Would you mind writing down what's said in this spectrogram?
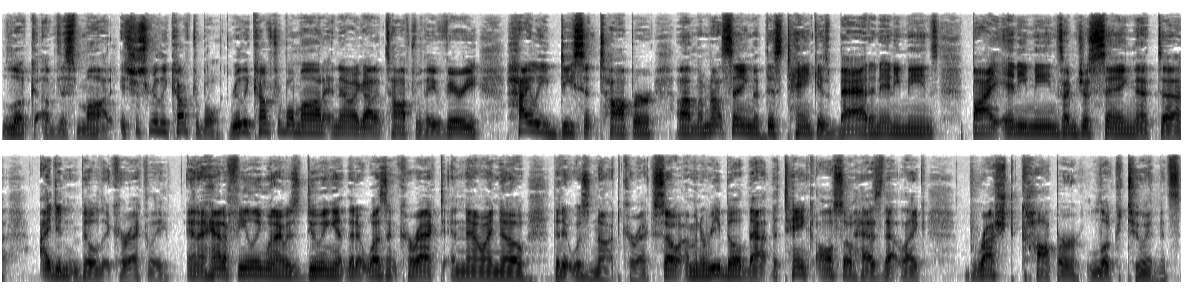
look of this mod. It's just really comfortable, really comfortable mod, and now I got it topped with a very highly decent topper. Um, I'm not saying that this tank is bad in any means, by any means. I'm just saying that uh, I didn't build it correctly. And I had a feeling when I was doing it that it wasn't correct, and now I know that it was not correct. So I'm going to rebuild that. The tank also has that like brushed copper look to it and it's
